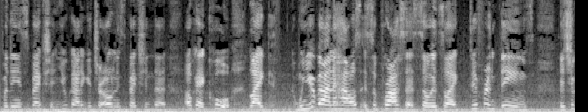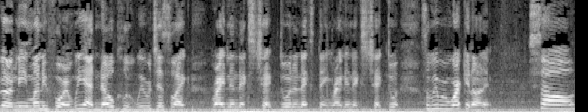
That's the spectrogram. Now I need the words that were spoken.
for the inspection. You got to get your own inspection done. Okay, cool. Like when you're buying a house, it's a process. So it's like different things that you're going to need money for and we had no clue. We were just like writing the next check, doing the next thing, writing the next check, doing So we were working on it. So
